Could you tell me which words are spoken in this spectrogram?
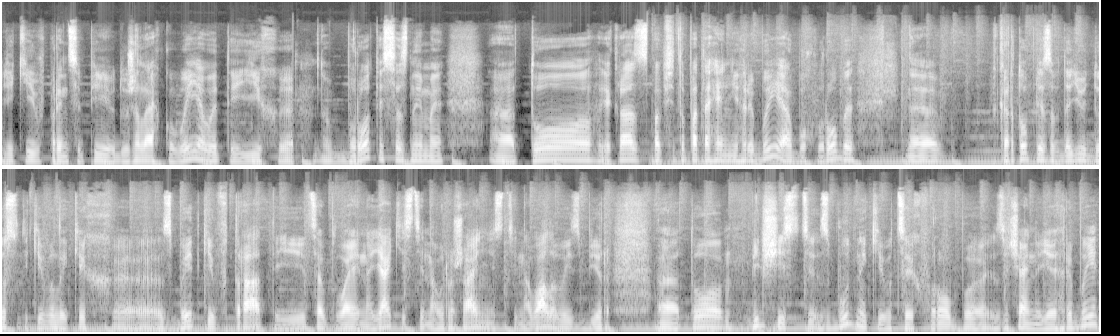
які в принципі дуже легко виявити, їх е, боротися з ними, то якраз фітопатогенні гриби або хвороби. е, Картоплі завдають досить таки великих е, збитків, втрат, і це впливає на якість, і на урожайність, і на валовий збір. Е, то більшість збудників цих хвороб, е, звичайно, є гриби,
